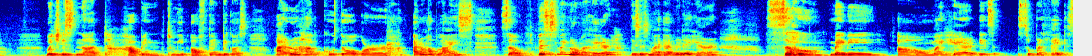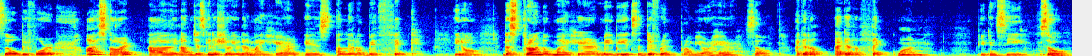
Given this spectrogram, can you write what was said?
which is not happen to me often because i don't have kuto or i don't have lice. So this is my normal hair. This is my everyday hair. So maybe um, my hair is super thick. So before I start I am just gonna show you that my hair is a little bit thick you know? The strand of my hair maybe it's a different from your hair. So I got a I got a thick one if you can see. So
